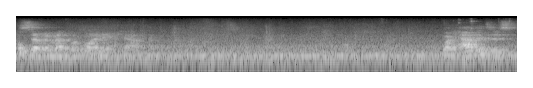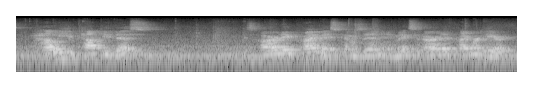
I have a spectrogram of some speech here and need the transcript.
7-methylguanine cap. What happens is, how you copy this is RNA primase comes in and makes an RNA primer here.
